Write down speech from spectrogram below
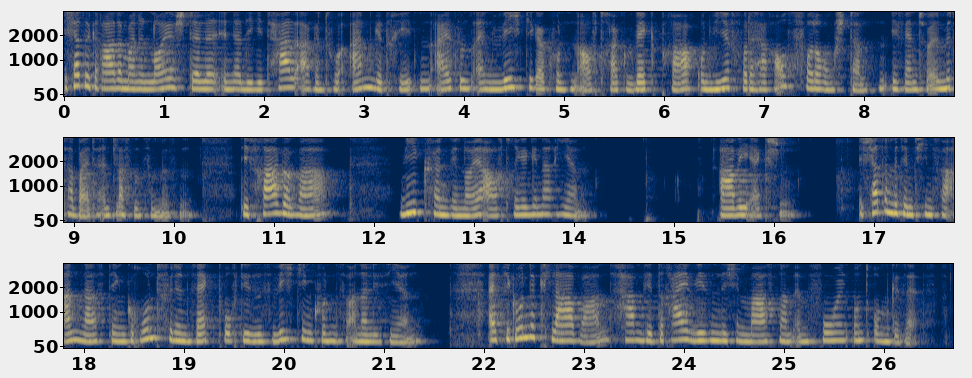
Ich hatte gerade meine neue Stelle in der Digitalagentur angetreten, als uns ein wichtiger Kundenauftrag wegbrach und wir vor der Herausforderung standen, eventuell Mitarbeiter entlassen zu müssen. Die Frage war, wie können wir neue Aufträge generieren? AW Action. Ich hatte mit dem Team veranlasst, den Grund für den Wegbruch dieses wichtigen Kunden zu analysieren. Als die Gründe klar waren, haben wir drei wesentliche Maßnahmen empfohlen und umgesetzt.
